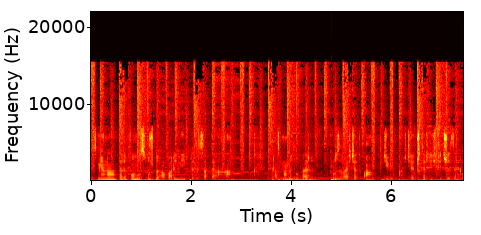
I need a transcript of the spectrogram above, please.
zmiana telefonu służby awaryjnej prezesa PAA. Teraz mamy numer plus 22 19 43 0.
